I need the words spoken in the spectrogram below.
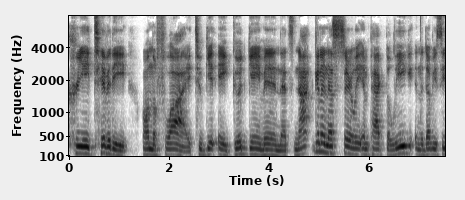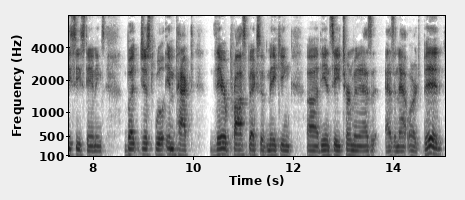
creativity on the fly to get a good game in that's not going to necessarily impact the league and the WCC standings, but just will impact their prospects of making uh, the NCAA tournament as as an at-large bid.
